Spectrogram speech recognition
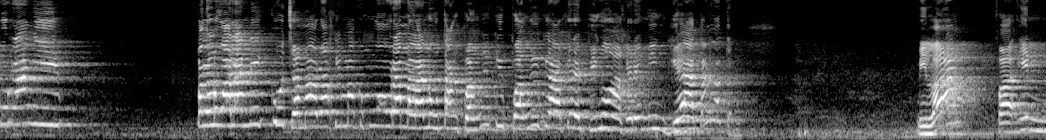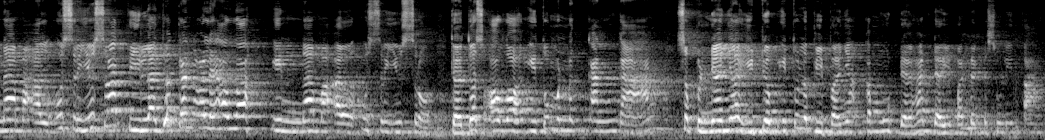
kurangi Pengeluaran niku jamaah rahimakumullah ora melanu utang bank iki, bank iki akhirnya bingung, akhirnya minggat kan ngoten. Mila fa inna ma'al usri yusra dilanjutkan oleh Allah inna ma'al usri yusra. Dados Allah itu menekankan sebenarnya hidup itu lebih banyak kemudahan daripada kesulitan.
